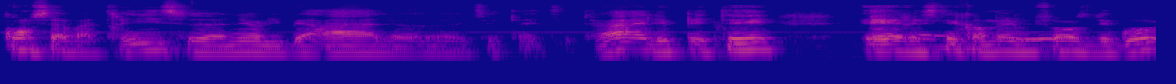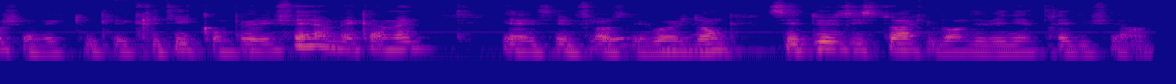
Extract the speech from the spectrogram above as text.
conservatrice, euh, néolibérale, euh, etc., etc. Et le PT est resté quand même une force de gauche, avec toutes les critiques qu'on peut lui faire, mais quand même, il est resté une force de gauche. Donc, c'est deux histoires qui vont devenir très différentes.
